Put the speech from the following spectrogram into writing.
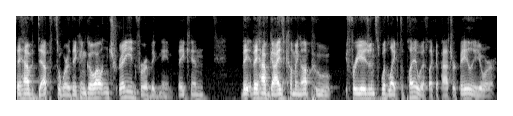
they have depth to where they can go out and trade for a big name. They can, they they have guys coming up who free agents would like to play with, like a Patrick Bailey or.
